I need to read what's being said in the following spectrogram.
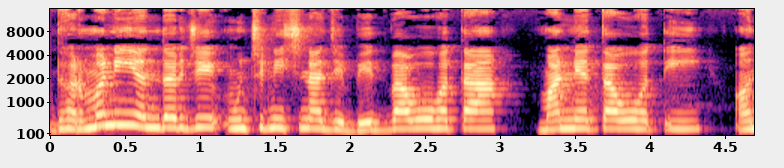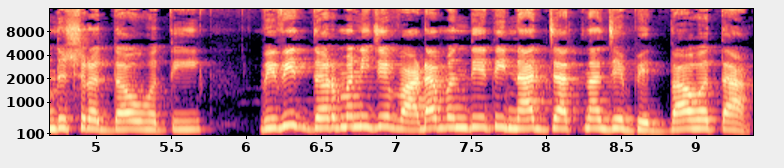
ધર્મની અંદર જે ઊંચ નીચના જે ભેદભાવો હતા, માન્યતાઓ હતી, અંધશ્રદ્ધાઓ હતી, વિવિધ ધર્મની જે વાડાબંધી હતી, નાત જાતના જે ભેદભાવ હતા,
